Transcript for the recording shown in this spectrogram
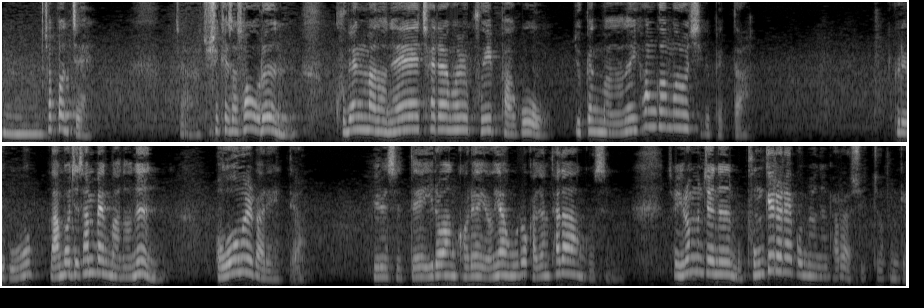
음, 첫 번째. 자, 주식회사 서울은 900만 원의 차량을 구입하고 600만 원을 현금으로 지급했다. 그리고 나머지 300만 원은 어음을 발행했대요. 이랬을 때 이러한 거래 영향으로 가장 타당한 것은 자, 이런 문제는 뭐 분계를 해보면 바로 알 수 있죠. 분계.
